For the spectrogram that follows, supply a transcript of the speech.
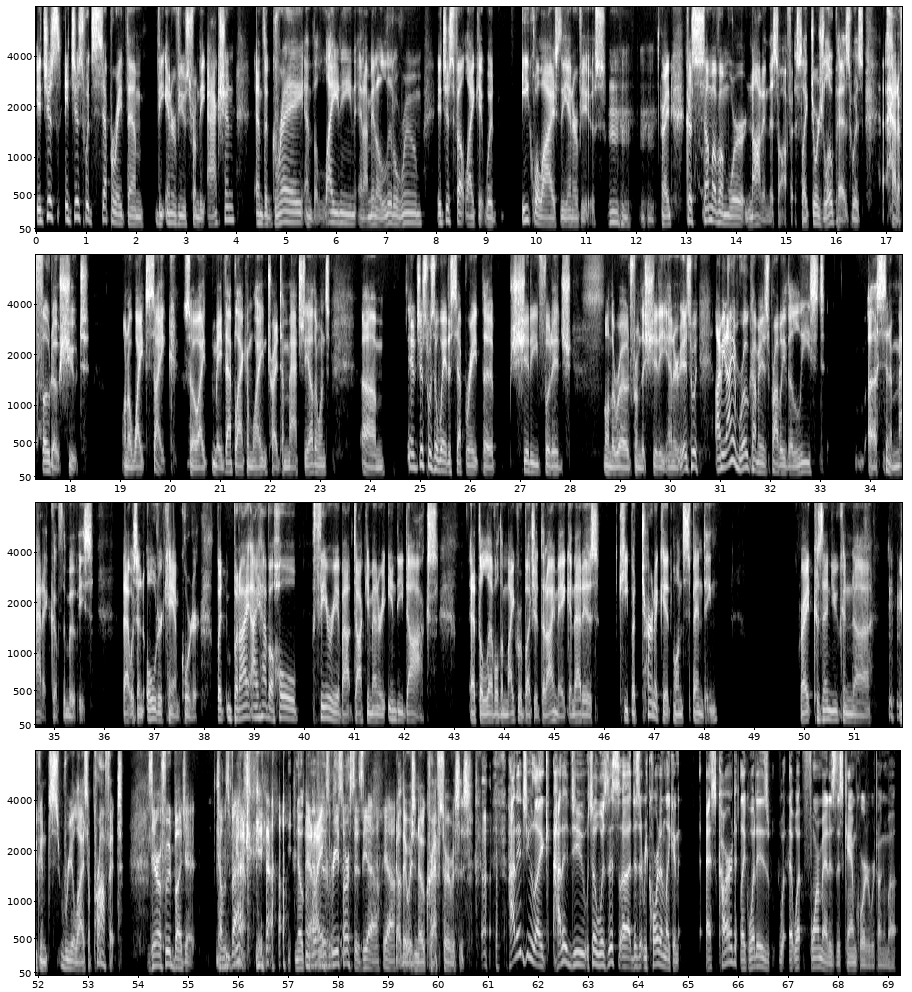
it just it just would separate them the interviews from the action and the gray and the lighting and I'm in a little room. It just felt like it would equalize the interviews. Mm-hmm, mm-hmm. right? Because some of them were not in this office. Like george lopez was had a photo shoot on a white cyc. So i made that black and white and tried to match the other ones. Um, it just was a way to separate the shitty footage on the road from the shitty interview. It's i mean i am road comedy is probably the least uh, cinematic of the movies that was an older camcorder but but i i have a whole theory about documentary indie docs at the level the micro budget that i make and that is keep a tourniquet on spending right because then you can uh you can realize a profit Zero food budget comes back. Yeah. no. Yeah, One I- of those resources. Yeah. Yeah. no there was no craft services How did you like? How did you? So was this? Uh, does it record on like an S card? Like what is? What, at what format is this camcorder we're talking about?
